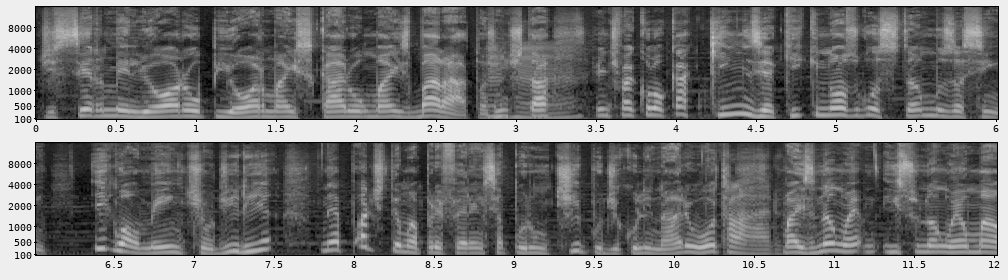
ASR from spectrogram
de ser melhor ou pior, mais caro ou mais barato. A gente tá, a gente vai colocar 15 aqui que nós gostamos assim, igualmente, eu diria, né? Pode ter uma preferência por um tipo de culinária ou outro, Claro. mas não é, isso não é uma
